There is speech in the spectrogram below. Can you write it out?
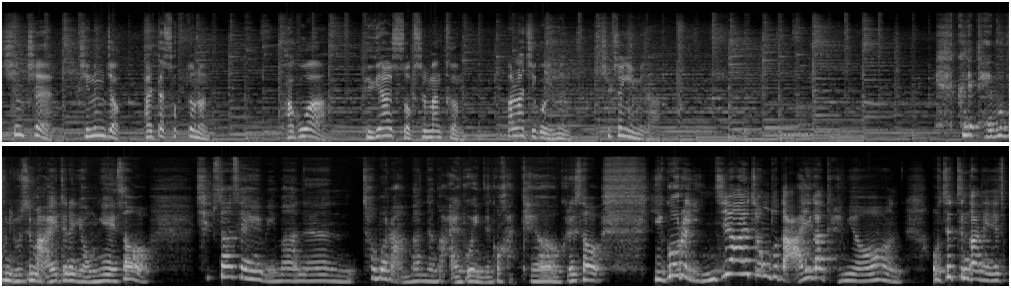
신체, 지능적 발달 속도는 과거와 비교할 수 없을 만큼 빨라지고 있는 실정입니다. 근데 대부분 요즘 아이들은 영리해서 14세 미만은 처벌을 안 받는 거 알고 있는 것 같아요. 그래서 이거를 인지할 정도 나이가 되면 어쨌든 간에 이제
